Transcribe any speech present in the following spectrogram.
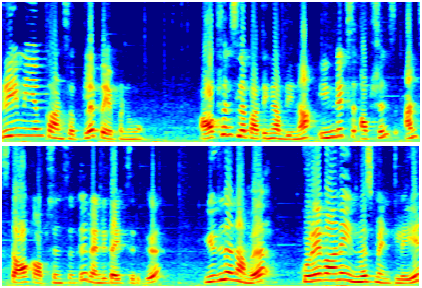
ப்ரீமியம் கான்செப்டில் பே பண்ணுவோம். ஆப்ஷன்ஸில் பார்த்தீங்க அப்படின்னா index options and stock options ரெண்டு டைப்ஸ் இருக்குது இதில் நம்ம குறைவான இன்வெஸ்ட்மெண்ட்லேயே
